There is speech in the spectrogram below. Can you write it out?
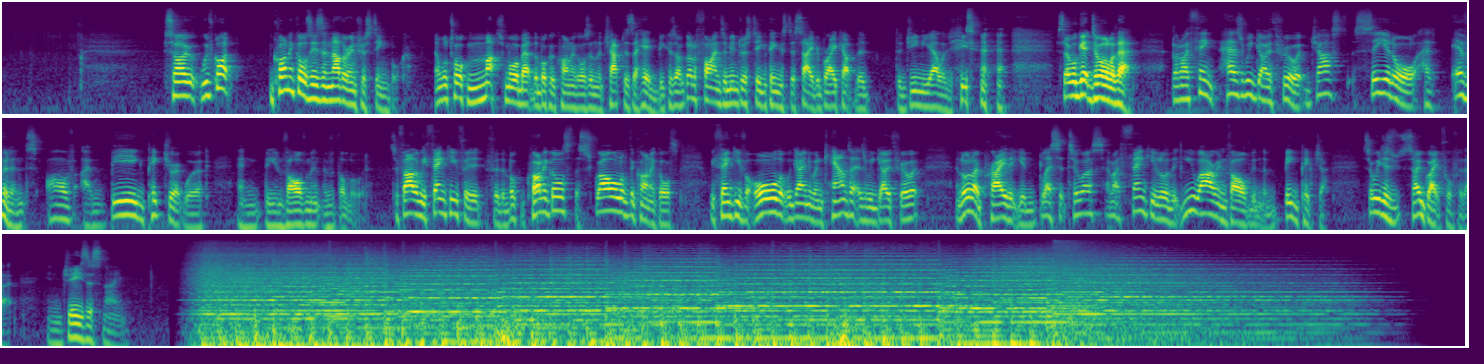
So we've got Chronicles is another interesting book. And we'll talk much more about the book of Chronicles in the chapters ahead because I've got to find some interesting things to say to break up the, the genealogies. so we'll get to all of that. But I think as we go through it, just see it all as evidence of a big picture at work and the involvement of the Lord. So, Father, we thank you for, for the book of Chronicles, the scroll of the Chronicles. We thank you for all that we're going to encounter as we go through it. And Lord, I pray that you'd bless it to us. And I thank you, Lord, that you are involved in the big picture. So we're just so grateful for that. In Jesus' name.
